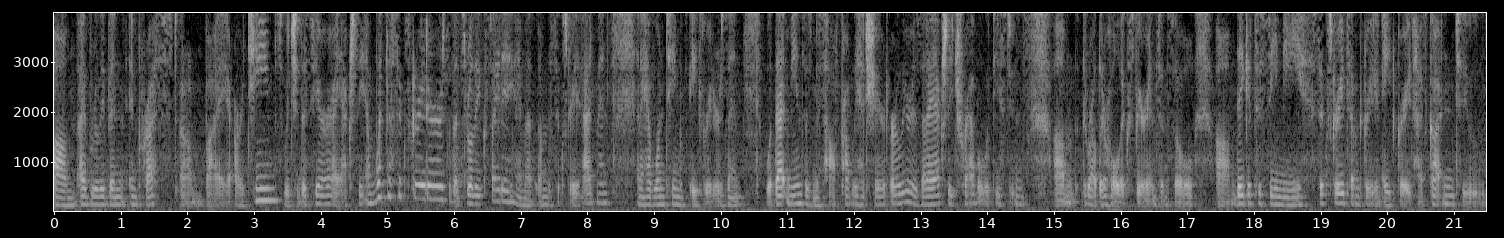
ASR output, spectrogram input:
Um, I've really been impressed um, by our teams, which this year I actually am with the sixth graders, so that's really exciting. I'm, the sixth grade admin, and I have one team of eighth graders. And what that means, as Ms. Hoff probably had shared earlier, is that I actually travel with these students um, throughout their whole experience. And so um, they get to see me sixth grade, seventh grade, and eighth grade. I've gotten to,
